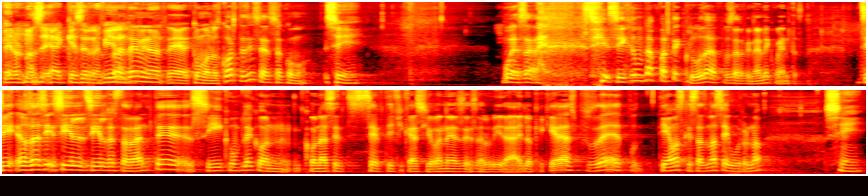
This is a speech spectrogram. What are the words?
Pero no sé a qué se No, refiere. el término, eh, como los cortes, dices, eso como. Sí. Pues ah, sí, sí, es una parte cruda, pues al final de cuentas. Sí, o sea, si, si, el, si el restaurante sí cumple con, con las certificaciones de salubridad y lo que quieras, pues eh, pues, digamos que estás más seguro, ¿no? Sí.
